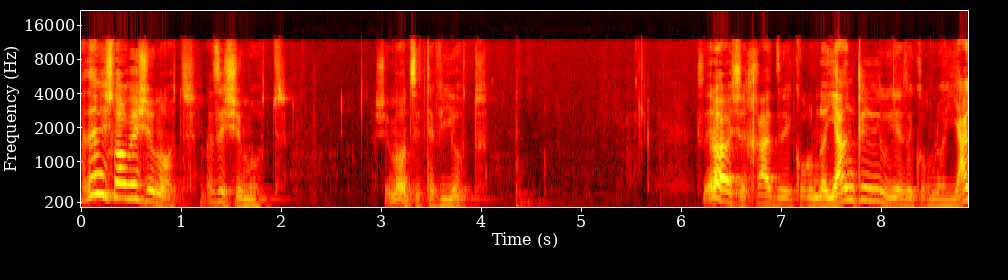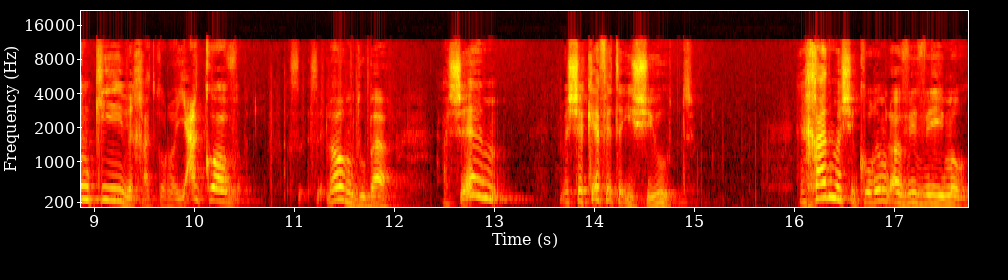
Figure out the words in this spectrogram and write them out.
אדם יש לו הרבה שמות. מה זה שמות? שמות זה תוויות. זה לא שאחד קוראים לו ינקל, ואיזה קוראים לו ינקי, ואחד קוראים לו יעקב. זה, זה לא מדובר. השם משקף את האישיות. אחד מה שקוראים לו אביו ואימו.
